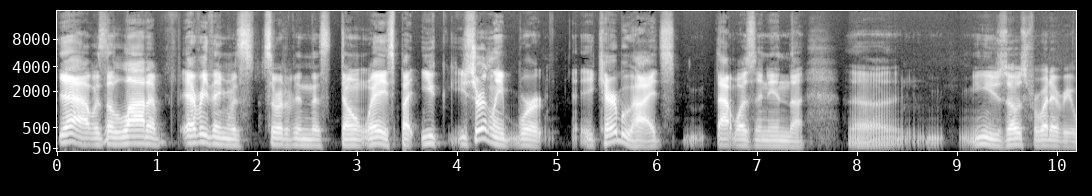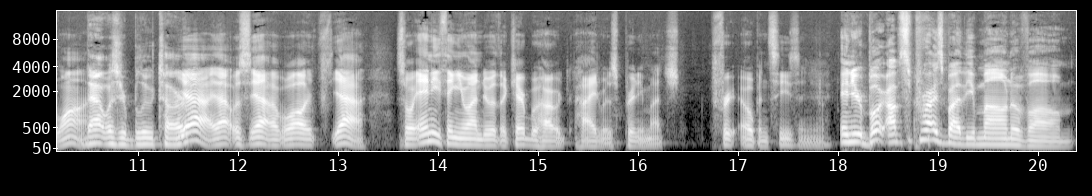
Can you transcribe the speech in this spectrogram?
yeah, it was a lot of everything was sort of in this don't waste. But you you certainly were caribou hides. That wasn't in the. Uh, you use those for whatever you want. That was your blue tarp. Yeah, that was yeah. Well, it's- yeah. So anything you want to do with a caribou hide, hide was pretty much free open season. You know. In your book, I'm surprised by the amount of um.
